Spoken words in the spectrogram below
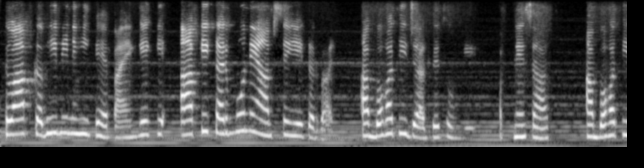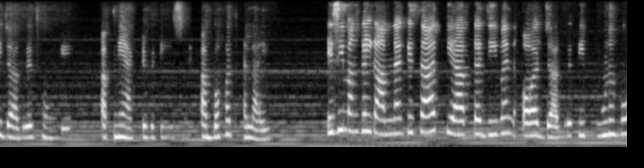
तो आप कभी भी नहीं कह पाएँगे कि आपके कर्मों ने आपसे ये करवाया आप बहुत ही जागृत होंगे अपने साथ। आप बहुत ही जागृत होंगे अपनी एक्टिविटीज़ में। आप बहुत अलाइव इसी मंगल कामना के साथ कि आपका जीवन और जागृति पूर्ण हो।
